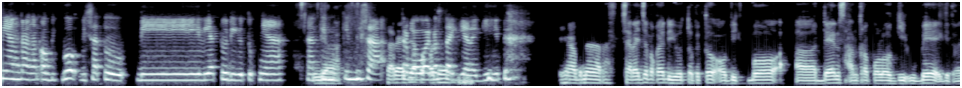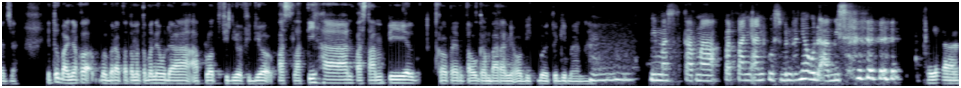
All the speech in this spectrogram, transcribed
nih yang kangen Obikbo bisa tuh dilihat tuh di YouTube-nya nanti ya. mungkin bisa Cari terbawa nostalgia lagi gitu Ya benar. Cari aja pokoknya di YouTube itu Obikbo uh, Dance Antropologi UB gitu aja. Itu banyak kok beberapa teman-teman yang udah upload video-video pas latihan, pas tampil. Kalau pengen tahu gambarannya Obikbo itu gimana. Hmm. Nih Mas, karena pertanyaanku sebenarnya udah habis. Iya.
